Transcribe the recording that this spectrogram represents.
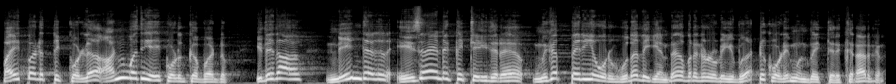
பயன்படுத்தி கொள்ள அனுமதியை கொடுக்க வேண்டும். இதுதான் நீங்கள் இஸ்ரேலுக்கு செய்கிற மிகப்பெரிய ஒரு உதவி என்று அவர்களுடைய வேண்டுகோளை முன்வைத்திருக்கிறார்கள்.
